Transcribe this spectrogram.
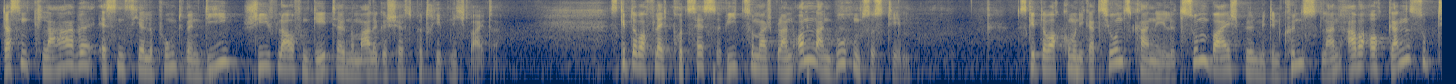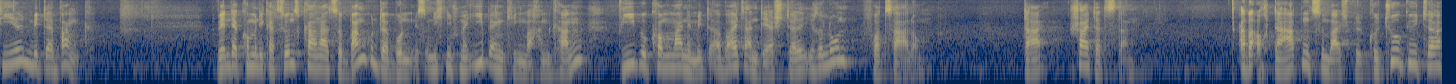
Das sind klare, essentielle Punkte. Wenn die schieflaufen, geht der normale Geschäftsbetrieb nicht weiter. Es gibt aber vielleicht Prozesse, wie zum Beispiel ein Online-Buchungssystem, es gibt aber auch Kommunikationskanäle, zum Beispiel mit den Künstlern, aber auch ganz subtil mit der Bank. Wenn der Kommunikationskanal zur Bank unterbunden ist und ich nicht mehr E-Banking machen kann, wie bekommen meine Mitarbeiter an der Stelle ihre Lohnfortzahlung? Da scheitert es dann. Aber auch Daten, zum Beispiel Kulturgüter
